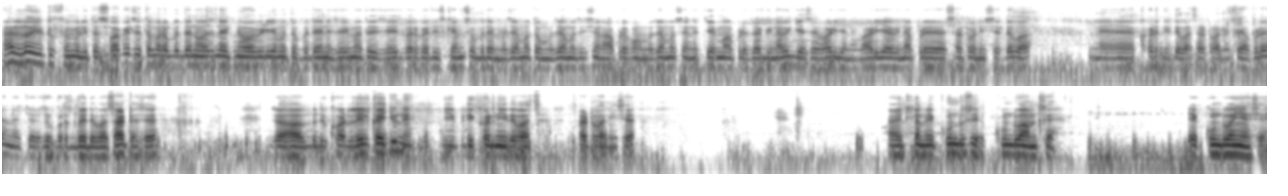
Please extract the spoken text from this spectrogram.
હેલો યુટ્યુબ ફેમિલી તો સ્વાગત છે તમારા બધાનું આજના એક નવા વિડીયોમાં. તો બધાને જય માતા જય દ્વારકાધીશ. કેમ છો બધા? મજામાં તો મજામાં જઈશું અને આપણે પણ મજામાં છે અને અત્યારમાં આપણે જાગીને આવી ગયા છે વાડી અને વાડી આવીને આપણે છાંટવાની છે દવા અને ખડની દવા છાંટવાની છે આપણે અને અત્યારે જો દવા છાંટે છે. જો આ બધું ખડ લીલકાઈ ગયું ને એ બધી ખડની દવા છાંટવાની છે. આ એટલામાં એક કુંડું છે કુંડું આમ છે. એક કુંડું અહીંયા છે.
